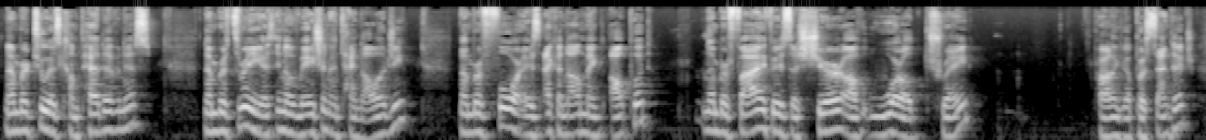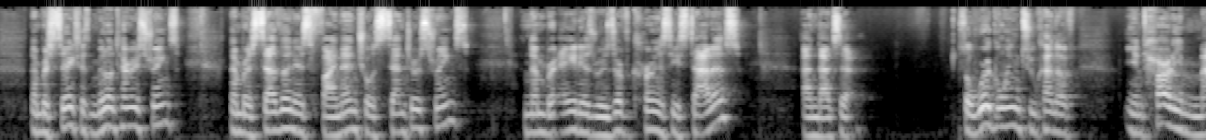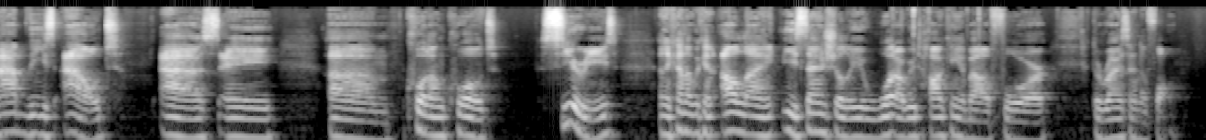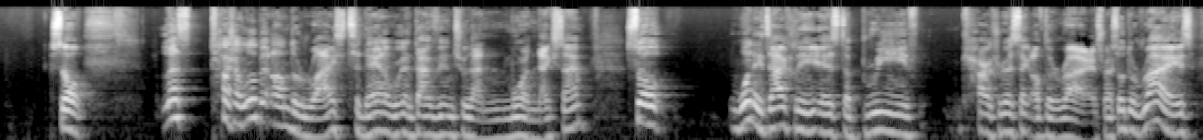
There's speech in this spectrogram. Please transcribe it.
Number two is competitiveness. Number three is innovation and technology. Number four is economic output. Number five is the share of world trade, probably like a percentage. Number six is military strength. Number seven is financial center strength. Number eight is reserve currency status. And that's it. So we're going to kind of entirely map these out as a um, quote unquote series, and kind of we can outline essentially what are we talking about for the rise and the fall. So let's touch a little bit on the rise today, and we're gonna dive into that more next time. So what exactly is the brief characteristic of the rise, right? So the rise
